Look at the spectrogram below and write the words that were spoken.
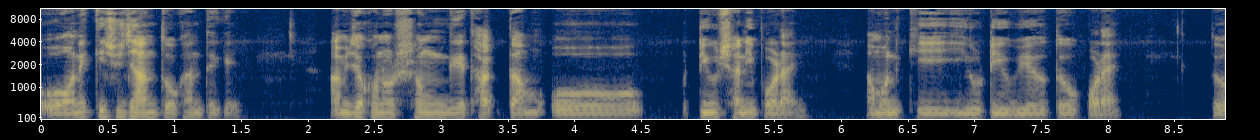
ও অনেক কিছু জানতো ওখান থেকে। আমি যখন ওর সঙ্গে থাকতাম, ও টিউশানি পড়ায়, এমনকি ইউটিউবেও পড়ায়। তো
